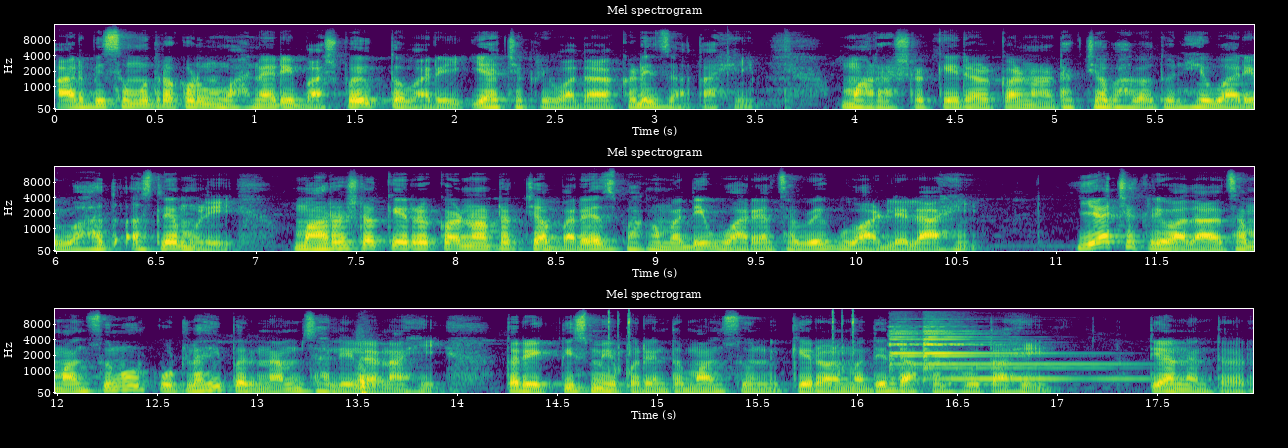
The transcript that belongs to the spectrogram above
अरबी समुद्राकडून वाहणारे बाष्पयुक्त वारे या चक्रीवादळाकडे जात आहे. महाराष्ट्र केरळ कर्नाटकच्या भागातून हे वारे वाहत असल्यामुळे महाराष्ट्र केरळ कर्नाटकच्या बऱ्याच भागामध्ये वाऱ्याचा वेग वाढलेला आहे. या चक्रीवादळाचा मान्सूनवर कुठलाही परिणाम झालेला नाही. तर एकतीस मेपर्यंत मान्सून केरळमध्ये दाखल होत आहे. त्यानंतर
